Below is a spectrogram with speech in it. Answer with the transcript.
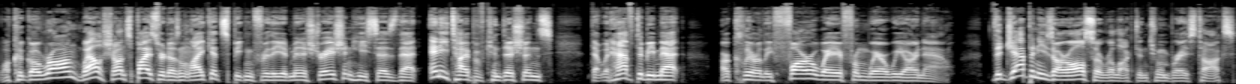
What could go wrong? Well, Sean Spicer doesn't like it. Speaking for the administration, he says that any type of conditions that would have to be met are clearly far away from where we are now. The Japanese are also reluctant to embrace talks,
